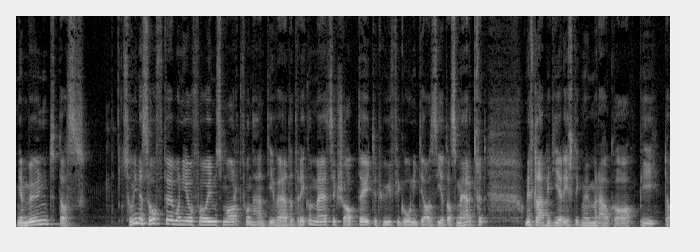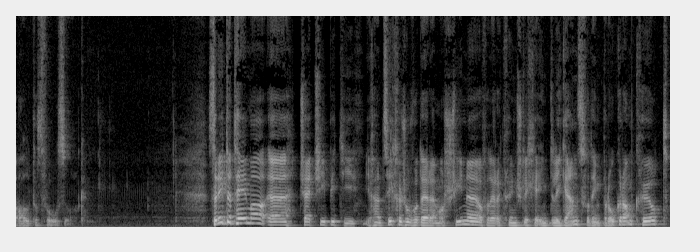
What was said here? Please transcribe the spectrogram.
Wir müssen das so eine Software, die ihr auf eurem Smartphone habt, die werden regelmäßig updated, häufig ohne dass ihr das merkt. Und ich glaube, in diese Richtung müssen wir auch gehen bei der Altersvorsorge. Das dritte Thema, äh, ChatGPT. Ihr habt sicher schon von dieser Maschine, von dieser künstlichen Intelligenz, von dem Programm gehört.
